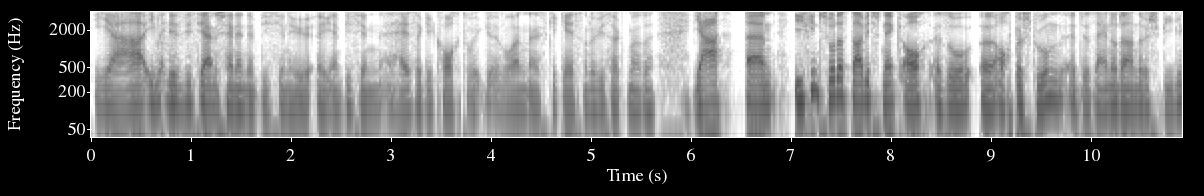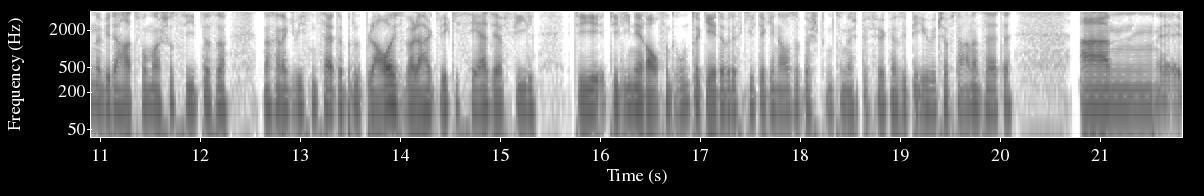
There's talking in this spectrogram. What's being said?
ja, ich mein, das ist ja anscheinend ein bisschen, äh, ein bisschen heißer gekocht worden als gegessen oder wie sagt man da? Ja, ähm, ich finde schon, dass David Schneck auch, also äh, auch bei Sturm, äh, das ein oder andere Spiel immer wieder hat, wo man schon sieht, dass er nach einer gewissen Zeit ein bisschen blau ist, weil er halt wirklich sehr, sehr viel die, die Linie rauf und runter geht. Aber das gilt ja genauso bei Sturm zum Beispiel für Kasi Begovic auf der anderen Seite. Ähm, äh,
